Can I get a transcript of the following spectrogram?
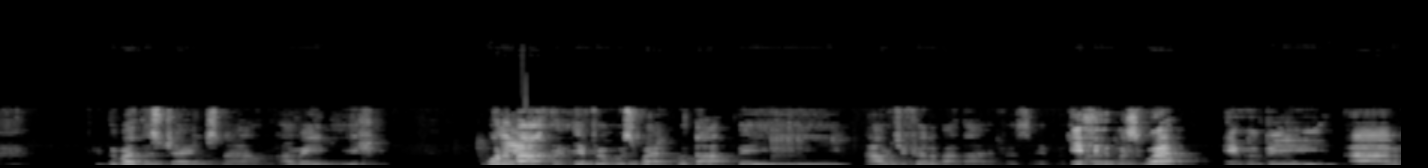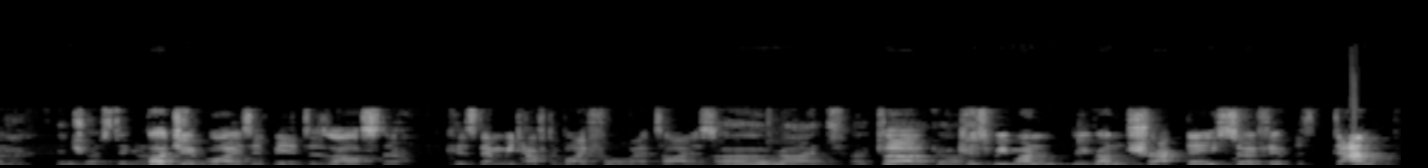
the weather's changed now. I mean, what Yeah. about if it was wet? Would that be? How would you feel about that? If it was, if it was, if wet? it was wet, it would be um, interesting, budget wise, it'd be a disaster because then we'd have to buy four wet tyres. Oh right, okay, because we run we run track days, so if it was damp,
